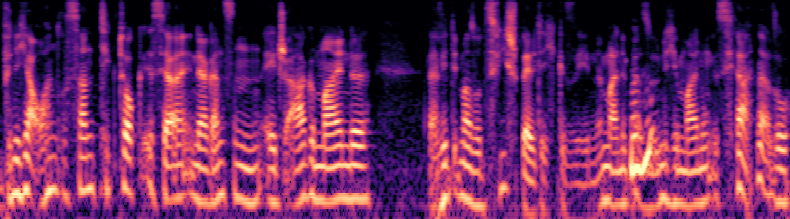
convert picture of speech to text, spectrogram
Finde ich ja auch interessant. TikTok ist ja in der ganzen HR-Gemeinde da wird immer so zwiespältig gesehen. Ne? Meine mhm. persönliche mhm. Meinung ist ja, also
